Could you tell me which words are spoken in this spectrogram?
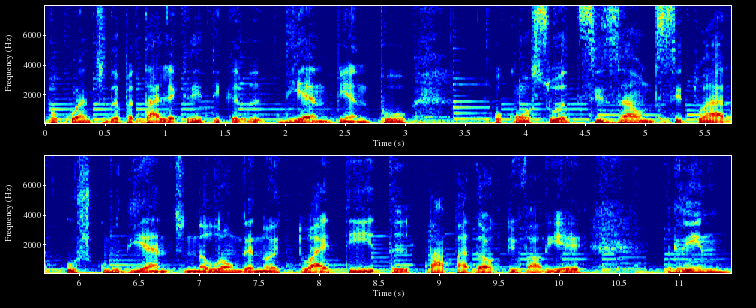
pouco antes da batalha crítica de Dien Bien Phu, ou com a sua decisão de situar os comediantes na longa noite do Haiti de Papadoc Duvalier, Green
